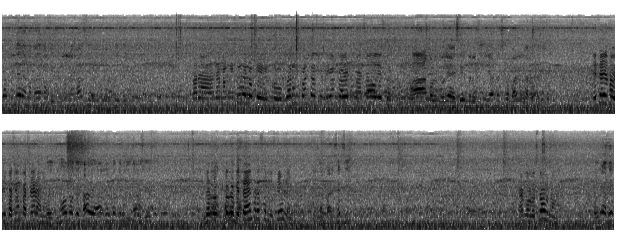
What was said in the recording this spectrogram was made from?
La primera no sabemos si tiene más y Para la magnitud de lo que provocaron, ¿cuántas tendrían que haber lanzado de estas? Ah, no le podría decir, pero sí, ya han sido varios garrones. Esta es de fabricación casera, ¿no? Pues no, no se sabe, ah, realmente no se sabe si es. Pero, pero lo que está dentro es combustible. Pues al parecer sí, El molotov, ¿no? podría ser.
